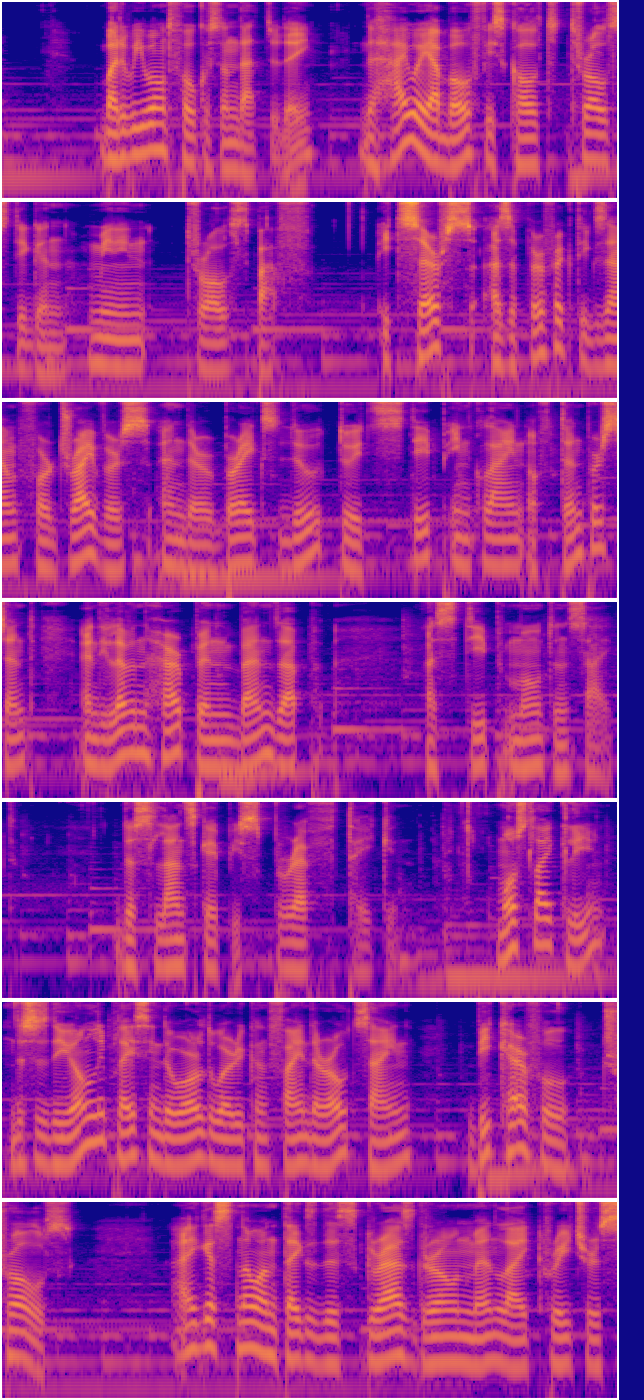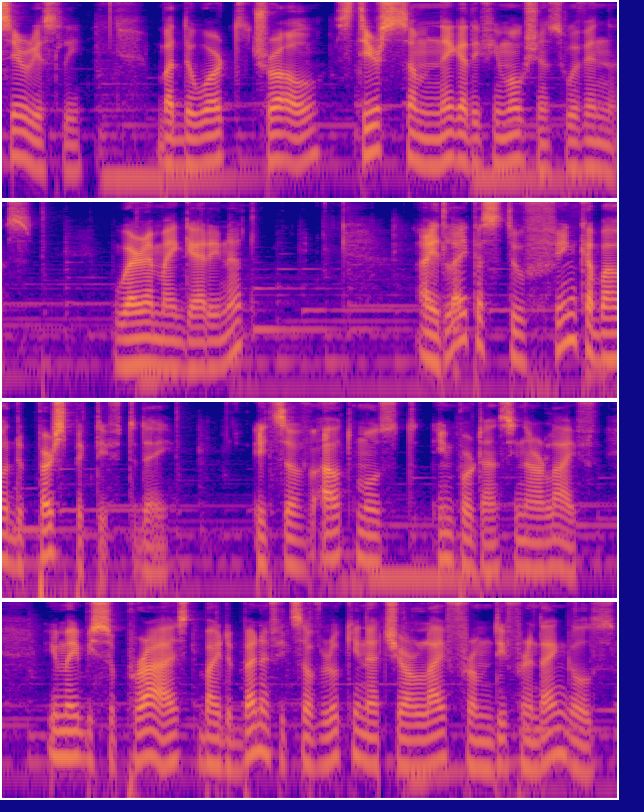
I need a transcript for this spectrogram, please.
But we won't focus on that today. The highway above is called Trollstigen, meaning Troll's Path. It serves as a perfect exam for drivers and their brakes due to its steep incline of 10% and 11 hairpin bends up a steep mountainside. This landscape is breathtaking. Most likely, this is the only place in the world where you can find a road sign Be careful, trolls. I guess no one takes this grass grown man like creatures seriously, but the word troll stirs some negative emotions within us. Where am I getting at? I'd like us to think about the perspective today. It's of utmost importance in our life. You may be surprised by the benefits of looking at your life from different angles.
